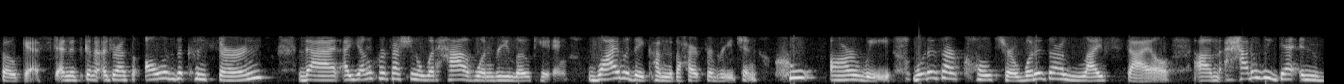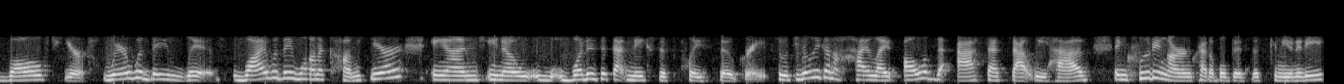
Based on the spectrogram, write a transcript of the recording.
focused, and it's going to address all of the concerns that a young professional would have when relocating. Why would they come to the Hartford region? Who are we? What is our culture? What is our lifestyle? Um, how do we get involved here? Where would they live? Why would they want to come here? And, you know, what is it that makes this place so great? So it's really going to highlight all of the assets that we have, including our incredible business community,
